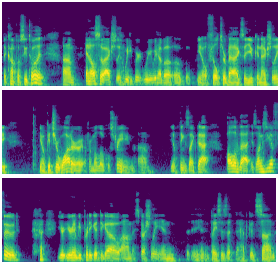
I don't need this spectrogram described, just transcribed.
the composting toilet. Um, and also, actually, we we, we have a, a, you know filter bag so you can actually you know get your water from a local stream. Um, you know things like that. All of that, as long as you have food, you're you're going to be pretty good to go. Um, especially in in places that have good sun.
